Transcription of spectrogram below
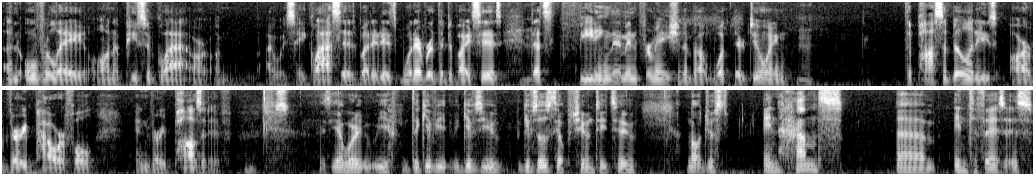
an overlay on a piece of glass, or on, I would say glasses, but it is whatever the device is, mm. that's feeding them information about what they're doing. Mm. The possibilities are very powerful and very positive. Yeah, where yeah, they give you it gives you it gives us the opportunity to not just enhance um, interfaces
